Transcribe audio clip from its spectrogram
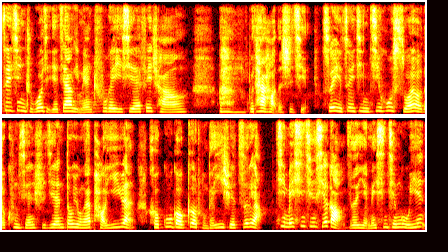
最近主播姐姐家里面出了一些非常。嗯，不太好的事情，所以最近几乎所有的空闲时间都用来跑医院和 Google 各种的医学资料，既没心情写稿子，也没心情录音。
